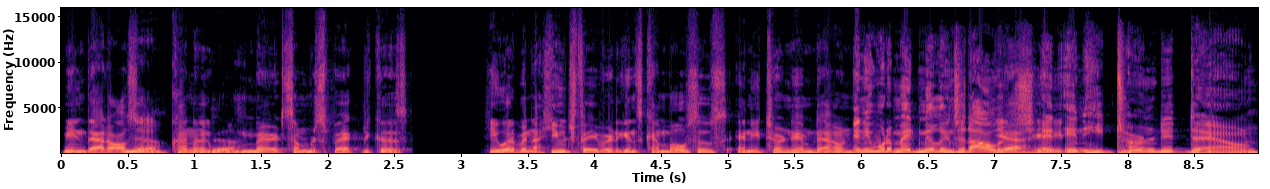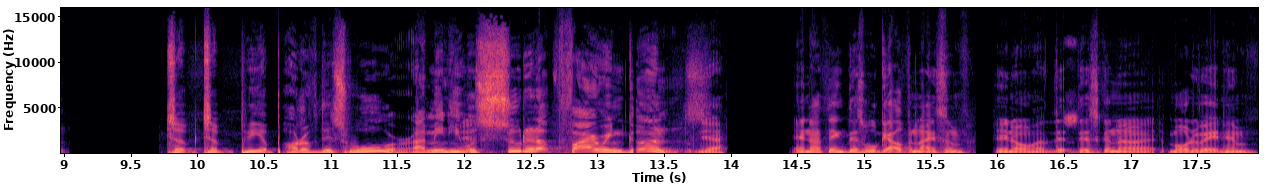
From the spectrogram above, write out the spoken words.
mean, that also yeah. kind of yeah. merits some respect because he would have been a huge favorite against Kambosos, and he turned him down. And he would have made millions of dollars. Yeah, and, and he turned it down to to be a part of this war. I mean, he was suited up firing guns. Yeah. And I think this will galvanize him. You know, this is gonna motivate him.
